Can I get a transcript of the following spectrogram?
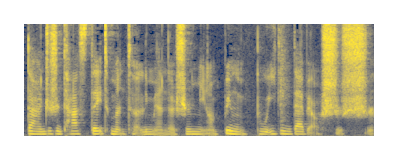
当然，这是他 statement 里面的声明啊，并不一定代表事实。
